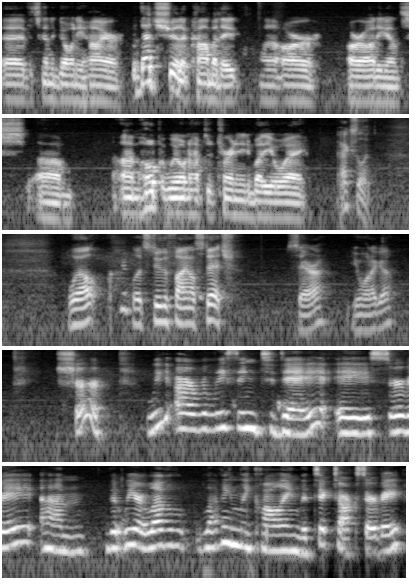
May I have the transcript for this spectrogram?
uh, if it's going to go any higher, but that should accommodate uh, our our audience. Um, I'm hoping we won't have to turn anybody away. Excellent. Well, let's do the final stitch. Sarah, you want to go? Sure. We are releasing today a survey um, that we are lov- lovingly calling the TikTok survey,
